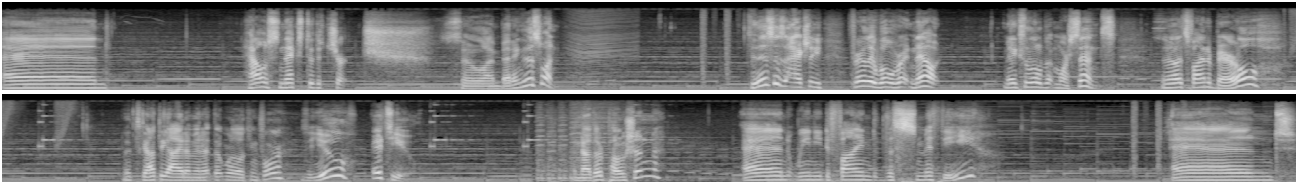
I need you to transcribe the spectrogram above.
And house next to the church. So I'm betting this one. So this is actually fairly well written out. Makes a little bit more sense. So let's find a barrel. It's got the item in it that we're looking for. Is it you? It's you. Another potion. And we need to find the smithy. And...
